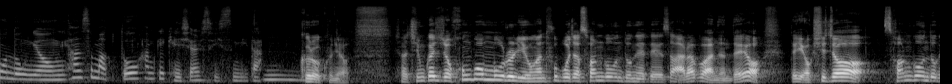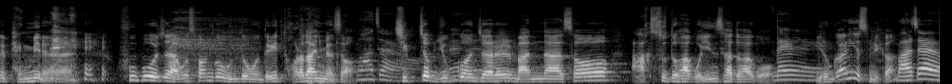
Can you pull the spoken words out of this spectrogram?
선거운동용 현수막도 함께 게시할 수 있습니다. 그렇군요. 자, 지금까지 저 홍보물을 이용한 후보자 선거운동에 대해서 알아보았는데요. 근데 역시 저 선거운동의 백미는 후보자하고 선거운동원들이 돌아다니면서 맞아요. 직접 유권자를 네. 만나서 악수도 하고 인사도 하고 네. 이런 거 아니겠습니까? 맞아요.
